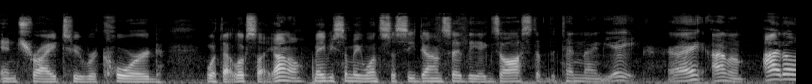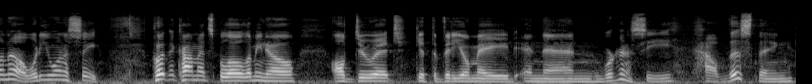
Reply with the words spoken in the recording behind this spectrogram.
and try to record what that looks like. I don't know. Maybe somebody wants to see downside the exhaust of the 1098, right? I don't I don't know. What do you want to see? Put in the comments below. Let me know. I'll do it, get the video made, and then we're going to see how this thing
